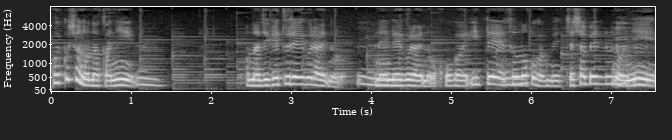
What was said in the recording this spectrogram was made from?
保育所の中に、同じ月齢ぐらいの、年齢ぐらいの子がいて、その子がめっちゃ喋るのに、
